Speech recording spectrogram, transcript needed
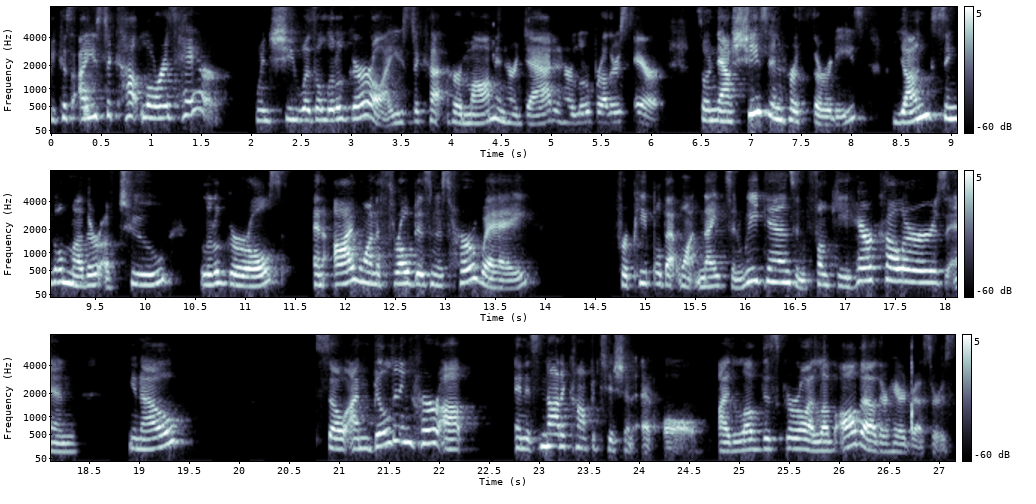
because I used to cut Laura's hair when she was a little girl. I used to cut her mom and her dad and her little brother's hair. So now she's in her 30s, young single mother of two little girls, and I want to throw business her way for people that want nights and weekends and funky hair colors and you know so I'm building her up and it's not a competition at all. I love this girl. I love all the other hairdressers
